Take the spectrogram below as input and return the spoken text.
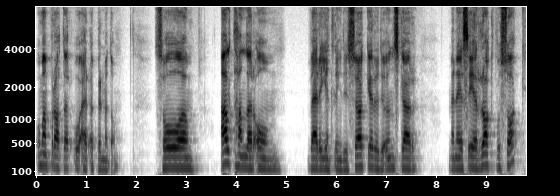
Och man pratar och är öppen med dem. Så um, allt handlar om vad det egentligen du söker eller du önskar. Men när jag säger rakt på sak,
